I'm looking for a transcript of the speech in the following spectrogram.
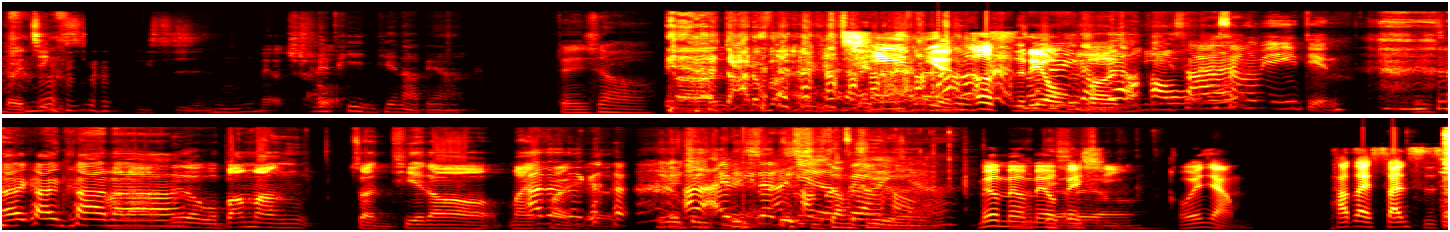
对，近视，近视嗯没有错。IP 你贴哪边啊？等一下哦，大家都不敢七点二十六分，好插上面一点。你猜看看啊那。个我帮忙转贴到麦块的个，因为被 IP 被上洗上去了。啊没有没有没有被洗。我跟你讲，他在三十四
